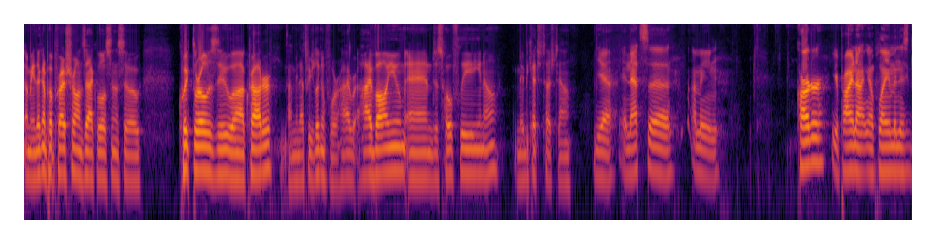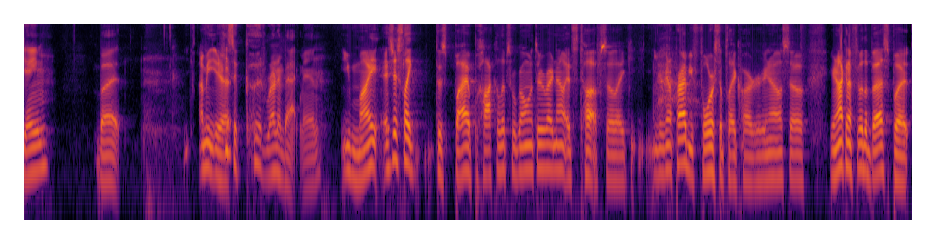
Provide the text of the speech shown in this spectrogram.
I mean, they're gonna put pressure on Zach Wilson, so quick throws to uh, Crowder. I mean, that's what you're looking for. High high volume and just hopefully, you know, maybe catch a touchdown. Yeah, and that's uh, I mean, Carter, you're probably not gonna play him in this game, but I mean, yeah, he's a good running back, man. you might. It's just like this bi apocalypse we're going through right now. It's tough. So like, you're gonna probably be forced to play Carter. You know, so you're not gonna feel the best, but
